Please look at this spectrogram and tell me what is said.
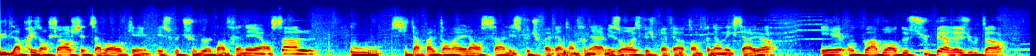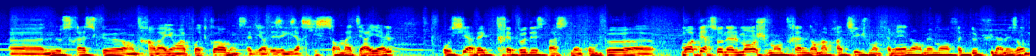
de la prise en charge, c'est de savoir, OK, est-ce que tu veux t'entraîner en salle ou si tu n'as pas le temps d'aller en salle, est-ce que tu préfères t'entraîner à la maison, est-ce que tu préfères t'entraîner en extérieur Et on peut avoir de super résultats, euh, ne serait-ce qu'en travaillant à poids de corps, donc c'est-à-dire des exercices sans matériel, aussi avec très peu d'espace. Donc on peut, euh, moi personnellement, je m'entraîne dans ma pratique, je m'entraîne énormément en fait depuis la maison,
